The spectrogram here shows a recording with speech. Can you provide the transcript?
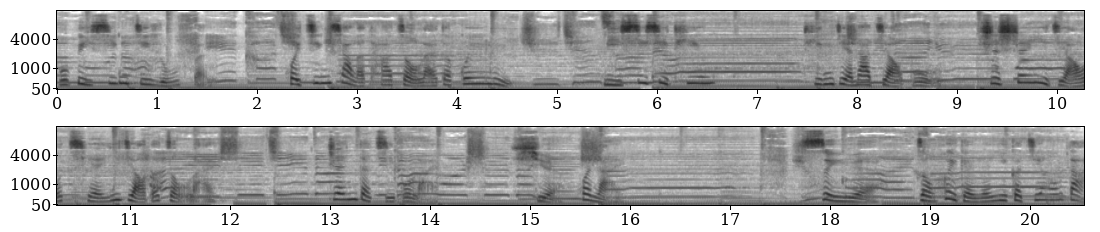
不必心急如焚，会惊吓了他走来的规律。你细细听，听见那脚步是深一脚浅一脚的走来，真的急不来，雪会来。岁月总会给人一个交代，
